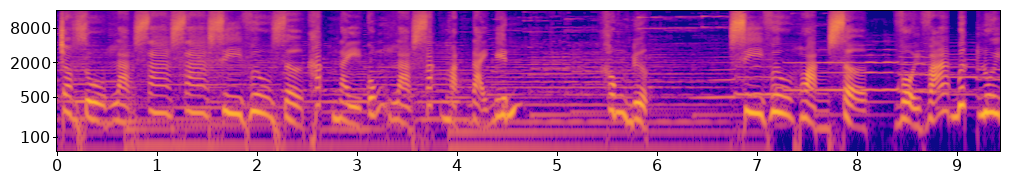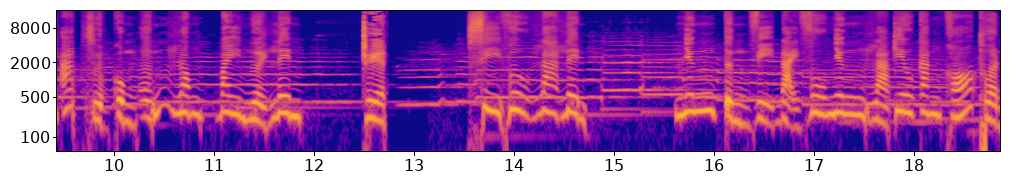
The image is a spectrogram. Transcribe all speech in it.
Cho dù là xa xa si vưu, giờ khắc này cũng là sắc mặt đại biến. Không được. Si vưu hoảng sợ, Vội vã bước lui áp dược cùng ứng long bay người lên. Triệt Si vưu la lên. Nhưng từng vị đại vu nhưng là kiêu căng khó thuần.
